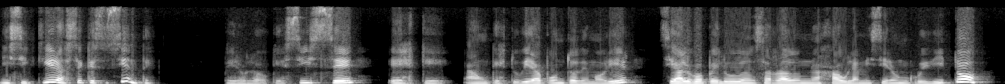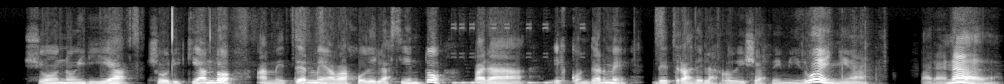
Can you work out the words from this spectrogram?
Ni siquiera sé qué se siente. Pero lo que sí sé es que, aunque estuviera a punto de morir, si algo peludo encerrado en una jaula me hiciera un ruidito, yo no iría lloriqueando a meterme abajo del asiento para esconderme detrás de las rodillas de mi dueña. Para nada.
